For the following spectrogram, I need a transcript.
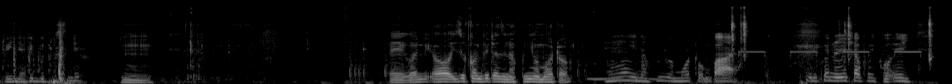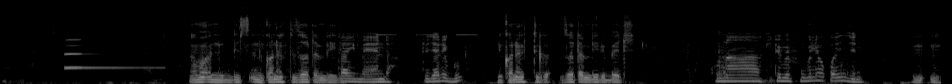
Tuijaribu tu sindio Mm. Eh, kwani oh, hizo kompyuta zinakunywa moto? Eh, inakunywa moto mbaya ilikuwa inaonyesha hapo iko 8 Ama ni, connect zote mbili. Time imeenda tujaribu Ni connect zote mbili betri. kuna kitu imefunguliwa kwa engine Mm -mm.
